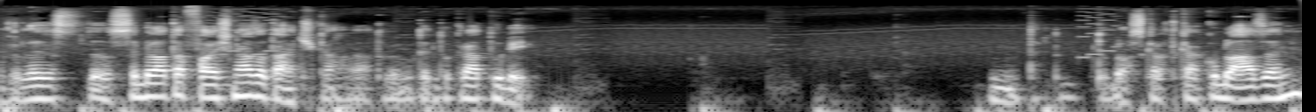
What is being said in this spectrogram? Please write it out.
A tohle zase byla ta falešná zatáčka. Já to vemu tentokrát tudy. Hm, tak to, to byla zkrátka jako blázen.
